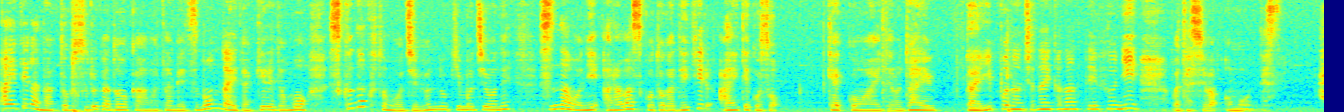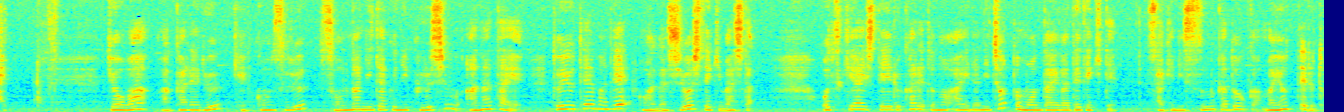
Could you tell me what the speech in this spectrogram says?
相手が納得するかどうかはまた別問題だけれども少なくとも自分の気持ちをね素直に表すことができる相手こそ結婚相手の第一歩なんじゃないかなっていうふうに私は思うんです。今日は別れる結婚するそんな二択に苦しむあなたへ。というテーマでお話をしてきました。お付き合いしている彼との間にちょっと問題が出てきて先に進むかどうか迷ってると。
